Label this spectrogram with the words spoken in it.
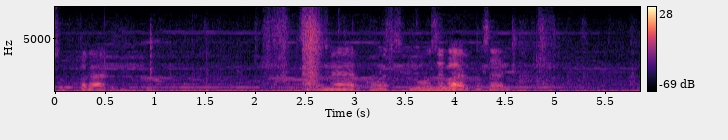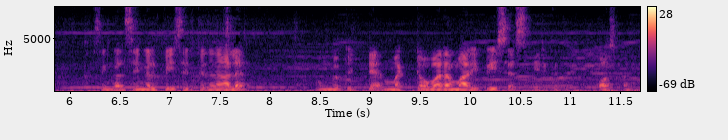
சூப்பராக இருக்கும் செம்மையாக இருக்கும். எக்ஸ்க்ளூசிவாக இருக்கும் சாரி சிங்கிள் சிங்கிள் பீஸ் இருக்கிறதுனால உங்ககிட்ட மட்டும் வர மாதிரி பீசஸ் இருக்குது. பாஸ் பண்ணி.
